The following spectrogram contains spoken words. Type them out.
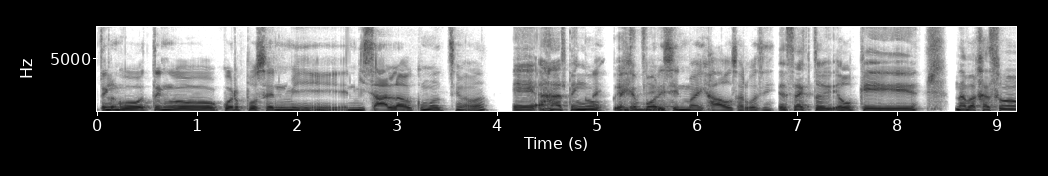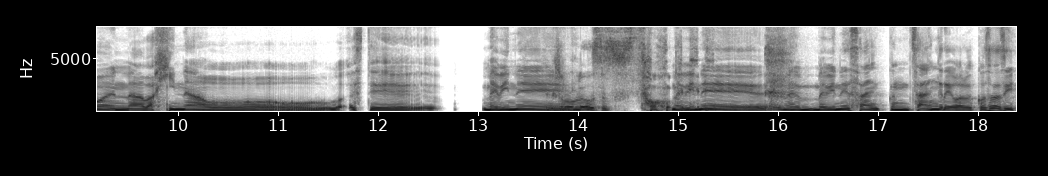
Tengo, tengo cuerpos en mi, en mi sala, o cómo se llamaba? Eh, ajá, tengo... I, I have este, bodies in my house, algo así. Exacto, o que navajazo en la vagina o este me vine. El Robledo se asustó. Me vine, me, me vine sang con sangre o cosas así.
